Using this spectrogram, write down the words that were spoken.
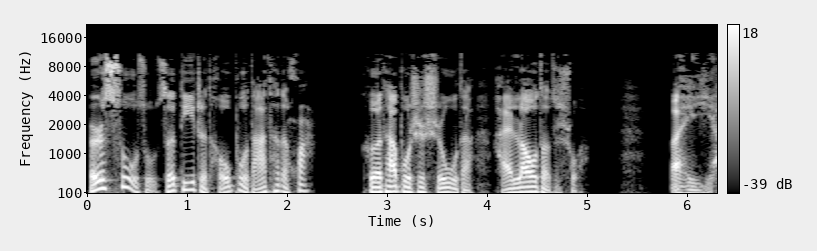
而素素则低着头不答他的话，可他不识时务的还唠叨着说：“哎呀，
